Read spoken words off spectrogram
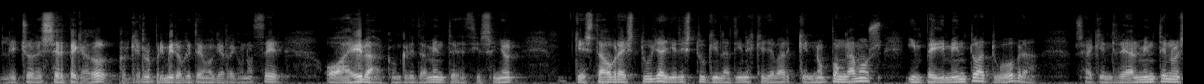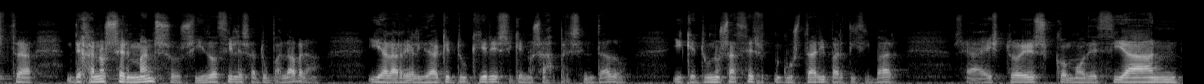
el hecho de ser pecador, porque es lo primero que tengo que reconocer, o a Eva concretamente, decir, Señor, que esta obra es tuya y eres tú quien la tienes que llevar, que no pongamos impedimento a tu obra. O sea, que realmente nuestra... déjanos ser mansos y dóciles a tu palabra y a la realidad que tú quieres y que nos has presentado y que tú nos haces gustar y participar. O sea, esto es como decían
